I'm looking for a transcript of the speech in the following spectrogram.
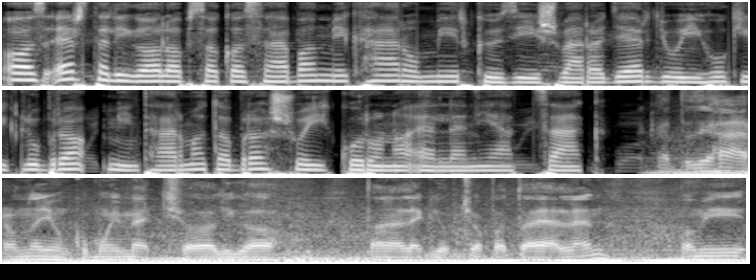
Az Erste Liga alapszakaszában még három mérkőzés vár a Gyergyói Hokiklubra, mindhármat a Brassói Korona ellen játszák. Hát azért három nagyon komoly meccs a liga talán a legjobb csapata ellen, ami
